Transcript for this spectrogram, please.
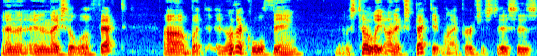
and, a, and, a, nice little effect. Uh, but another cool thing, that was totally unexpected when I purchased this, is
